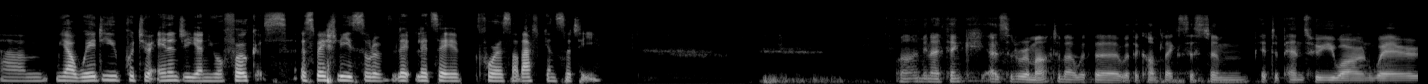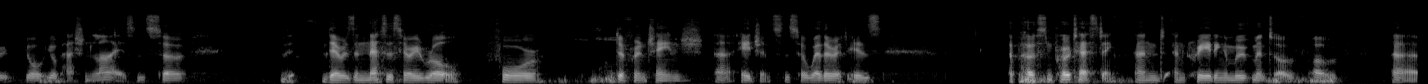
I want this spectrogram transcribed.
Um, yeah where do you put your energy and your focus especially sort of let, let's say for a south african city well, I mean, I think as sort of remarked about with the with the complex system, it depends who you are and where your your passion lies, and so th- there is a necessary role for different change uh, agents, and so whether it is a person protesting and and creating a movement of of uh,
